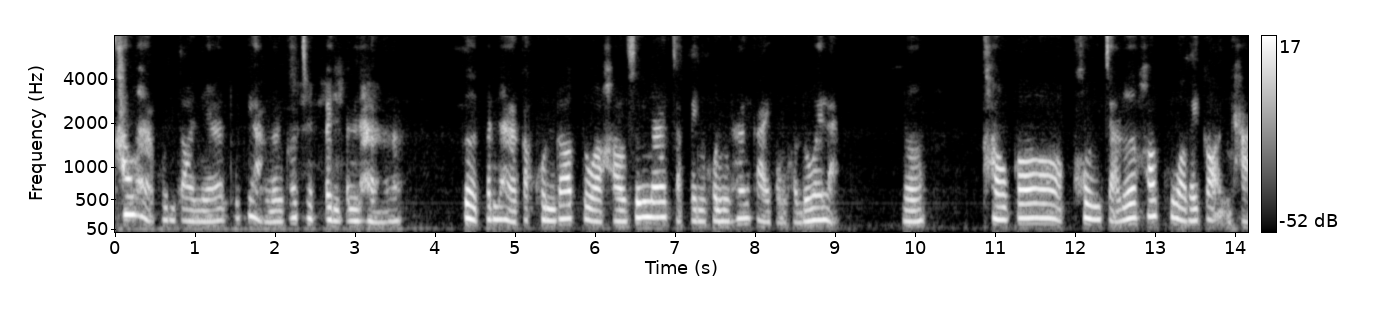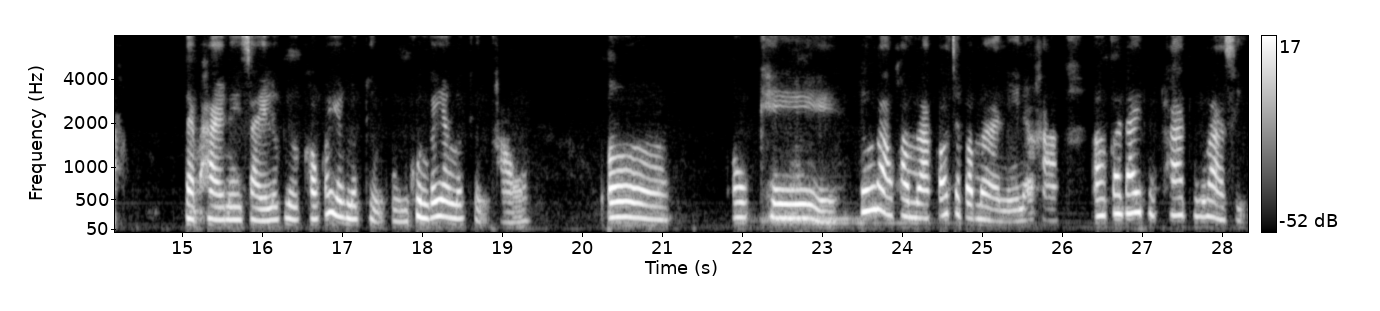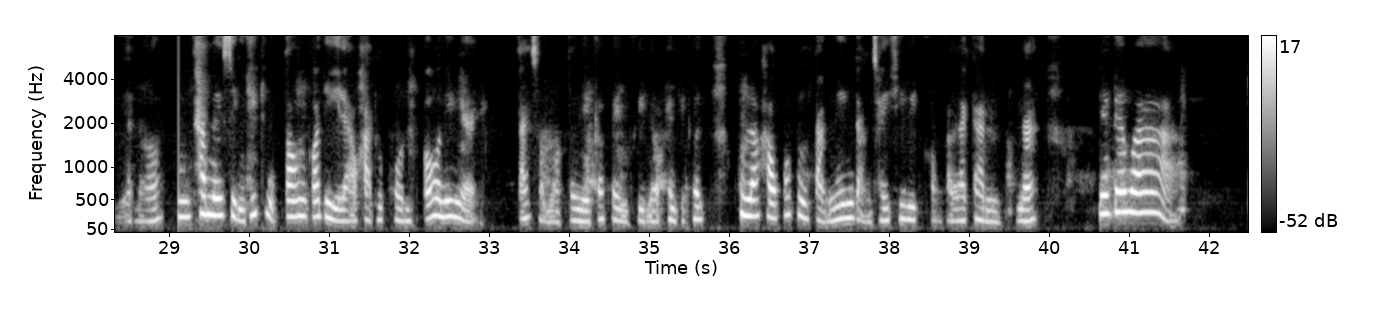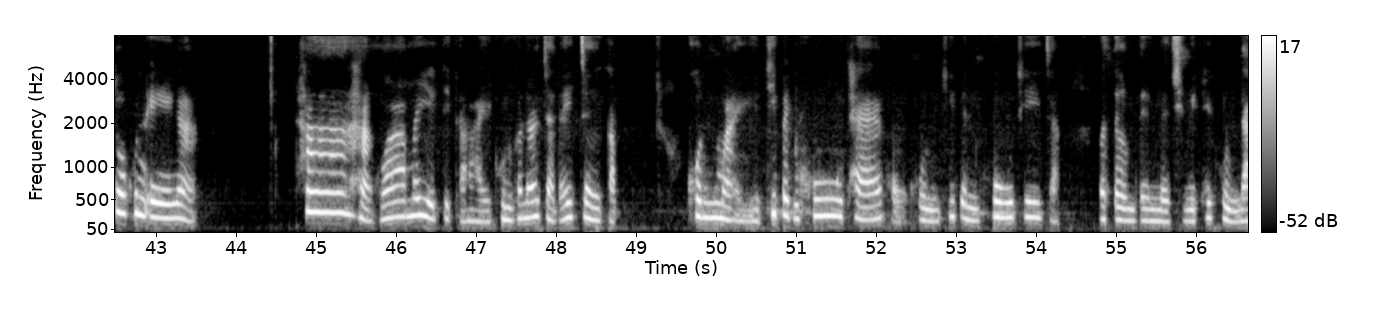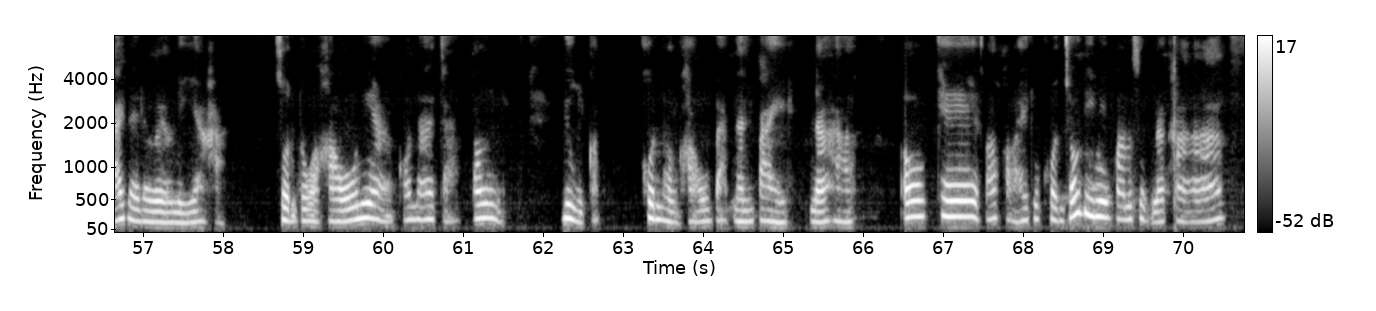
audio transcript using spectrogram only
เข้าหาคุณตอนนี้ทุกอย่างมันก็จะเป็นปัญหา เกิดปัญหากับคนรอบตัวเขา ซึ่งน่าจะเป็นคนข้างกายของเขาด้วยแหละเนาะเขาก็คงจะเลือกครอบครัวไว้ก่อนค่ะ แต่ภายในใจลึกๆเขาก็ยังนึกถึงคุณ คุณก็ยังนึกถึงเขาเออโอเค เรื่องราวความรักก็จะประมาณนี้นะคะ เออก็ได้ทุกธาตุทุกราศีเนาะทำในสิ่งที่ถูกต้องก็ดีแล้วค่ะทุกคนโอ้นี่ไงใต้สำรับตรงนี้ก็เป็น Queen of Pentacles คุณและเขาก็คงต่างนิ่งต่างใช้ชีวิตของกันและกันนะเรียกได้ว่า ตัวคุณเองอะถ้าหากว่าไม่ยึดติดอะไร คุณก็น่าจะได้เจอกับคนใหม่ที่เป็นคู่แท้ของคุณที่เป็นคู่ที่จะ มาเติมเต็มในชีวิตให้คุณได้ในเร็วๆนี้ค่ะ ส่วนตัวเขาเนี่ยก็น่าจะต้องอยู่กับคนของเขาแบบนั้นไปนะคะ โอเค ก็ขอให้ทุกคนโชคดีมีความสุขนะคะ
